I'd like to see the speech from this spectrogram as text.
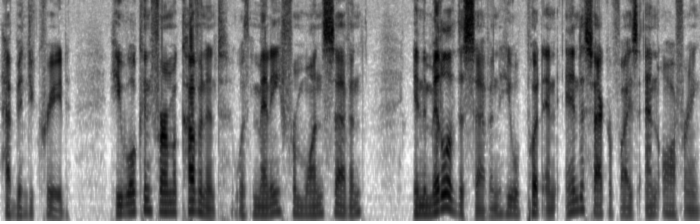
have been decreed. He will confirm a covenant with many from one seven. In the middle of the seven, he will put an end to sacrifice and offering,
